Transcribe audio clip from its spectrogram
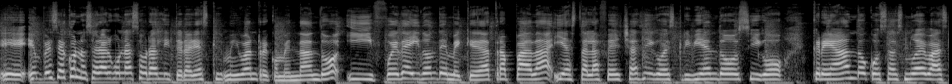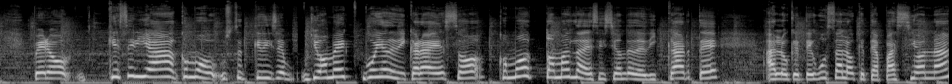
eh, empecé a conocer algunas obras literarias que me iban recomendando y fue de ahí donde me quedé atrapada y hasta la fecha sigo escribiendo, sigo creando cosas nuevas. Pero, ¿qué sería como usted que dice, yo me voy a dedicar a eso? ¿Cómo tomas la decisión de dedicarte a lo que te gusta, a lo que te apasiona?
